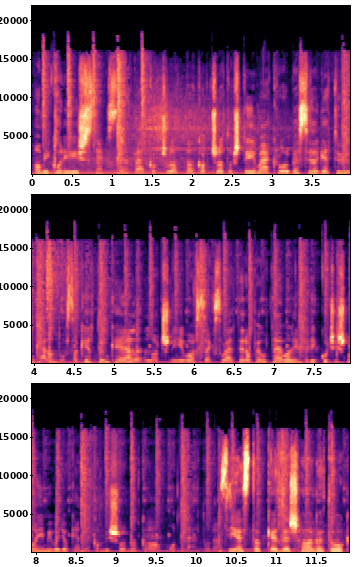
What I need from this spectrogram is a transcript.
amikor is szexel, párkapcsolattal kapcsolatos témákról beszélgetünk állandó szakértőnkkel, Lacsné Éva szexuálterapeutával, én pedig Kocsis Noémi vagyok, ennek a műsornak a moderátora. Sziasztok, kedves hallgatók!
